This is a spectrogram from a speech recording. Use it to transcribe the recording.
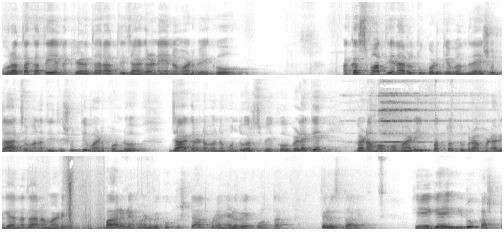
ವ್ರತ ಕಥೆಯನ್ನು ಕೇಳ್ತಾ ರಾತ್ರಿ ಜಾಗರಣೆಯನ್ನು ಮಾಡಬೇಕು. ಅಕಸ್ಮಾತ್ ಏನಾದರೂ ತೂಕೊಡಿಕೆ ಬಂದರೆ ಶುದ್ಧ ಆಚಮನದಿಂದ ಶುದ್ಧಿ ಮಾಡಿಕೊಂಡು ಜಾಗರಣವನ್ನು ಮುಂದುವರಿಸಬೇಕು. ಬೆಳಗ್ಗೆ ಗಣಹೋಮ ಮಾಡಿ ಇಪ್ಪತ್ತೊಂದು ಬ್ರಾಹ್ಮಣರಿಗೆ ಅನ್ನದಾನ ಮಾಡಿ ಪಾರಣೆ ಮಾಡಬೇಕು. ಕೃಷ್ಣಾರ್ಪಣೆ ಹೇಳಬೇಕು ಅಂತ ತಿಳಿಸ್ತಾರೆ. ಹೀಗೆ ಇದು ಕಷ್ಟ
